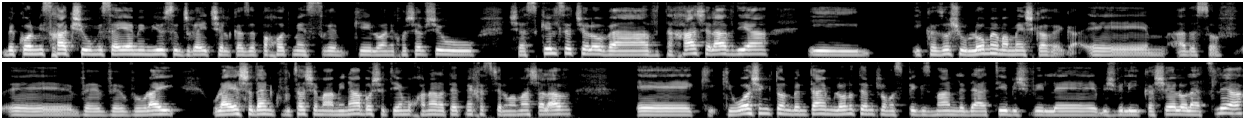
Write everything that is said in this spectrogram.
בכל משחק שהוא מסיים עם usage rate של כזה פחות מ-20. כאילו, אני חושב שהוא, שהסקילסט שלו וההבטחה של עבדיה היא... היא כזו שהוא לא מממש כרגע אה, עד הסוף, אה, ו, ו, ואולי יש עדיין קבוצה שמאמינה בו שתהיה מוכנה לתת נכס של ממש עליו, כי, כי וושינגטון בינתיים לא נותנת לו מספיק זמן לדעתי בשביל, אה, בשביל להיכשל או להצליח,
